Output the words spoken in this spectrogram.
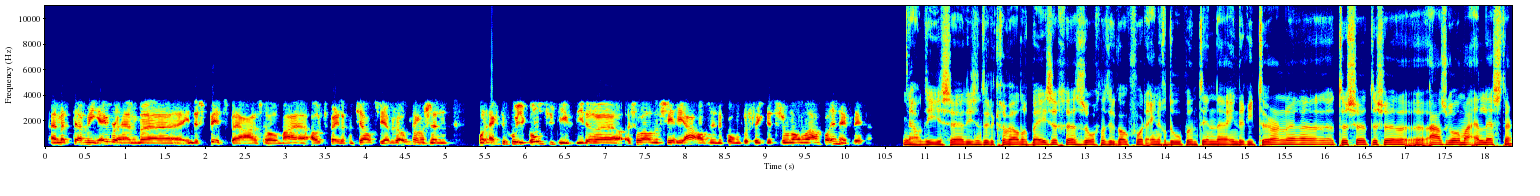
En met Tammy Abraham uh, in de spits bij AS Roma, uh, oudspeler van Chelsea, hebben ze ook nog eens een gewoon echt een goede goaltje die er zowel in de Serie A als in de Conference League dit seizoen al een aantal in heeft liggen. Nou, die is, die is natuurlijk geweldig bezig. ze zorgt natuurlijk ook voor het enige doelpunt in, in de return tussen, tussen AS Roma en Leicester.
